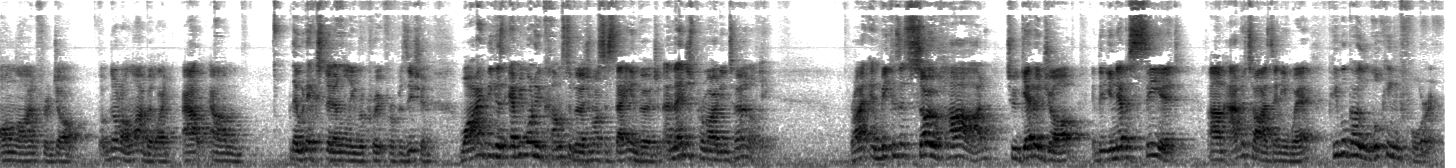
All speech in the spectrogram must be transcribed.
online for a job. Not online, but like out. Um, they would externally recruit for a position. Why? Because everyone who comes to Virgin wants to stay in Virgin, and they just promote internally. Right? And because it's so hard to get a job that you never see it um, advertised anywhere, people go looking for it.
